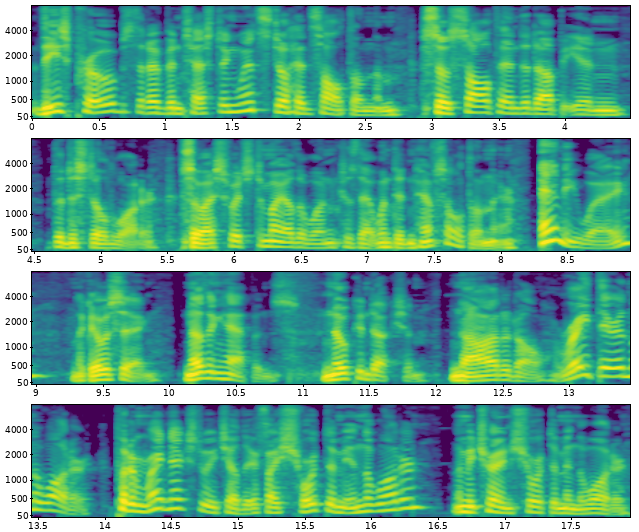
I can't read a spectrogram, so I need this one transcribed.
These probes that I've been testing with still had salt on them. So salt ended up in the distilled water. So I switched to my other one because that one didn't have salt on there. Anyway, like I was saying, nothing happens. No conduction. Not at all. Right there in the water. Put them right next to each other. If I short them in the water, let me try and short them in the water.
